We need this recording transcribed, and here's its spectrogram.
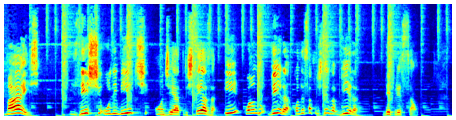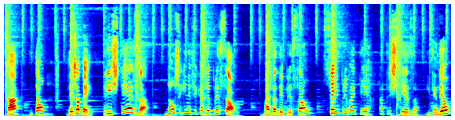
Mas existe o limite onde é a tristeza e quando vira, quando essa tristeza vira depressão, tá? Então veja bem, tristeza não significa depressão, mas a depressão sempre vai ter a tristeza, entendeu?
